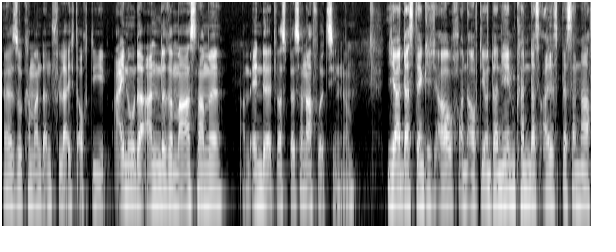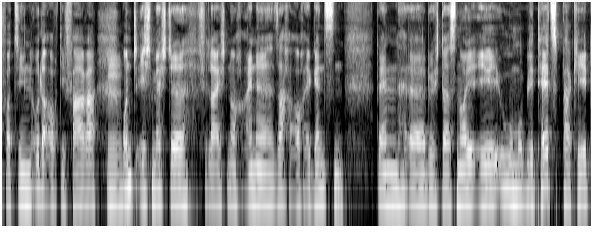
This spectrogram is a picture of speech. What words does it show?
Äh, so kann man dann vielleicht auch die eine oder andere Maßnahme am Ende etwas besser nachvollziehen. Ne? Ja, das denke ich auch. Und auch die Unternehmen können das alles besser nachvollziehen oder auch die Fahrer. Mhm. Und ich möchte vielleicht noch eine Sache auch ergänzen. Denn äh, durch das neue EU-Mobilitätspaket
